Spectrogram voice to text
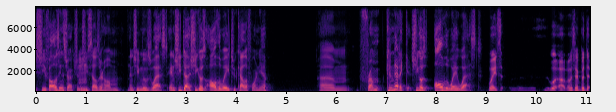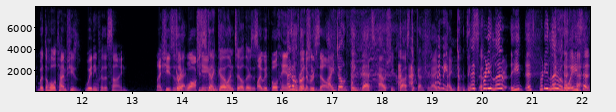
she follows the instructions. Mm-hmm. She sells her home and she moves west. And she does. She goes all the way to California. Um, from Connecticut, she goes all the way west. Wait, so, well, uh, I'm sorry, but the, but the whole time she's waiting for the sign, like she's just like walking, She's just gonna go until there's a like with both hands in front of herself. I don't think that's how she crossed the country. I, I mean, I don't think that's so. pretty literal. He, that's pretty literal the way he said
